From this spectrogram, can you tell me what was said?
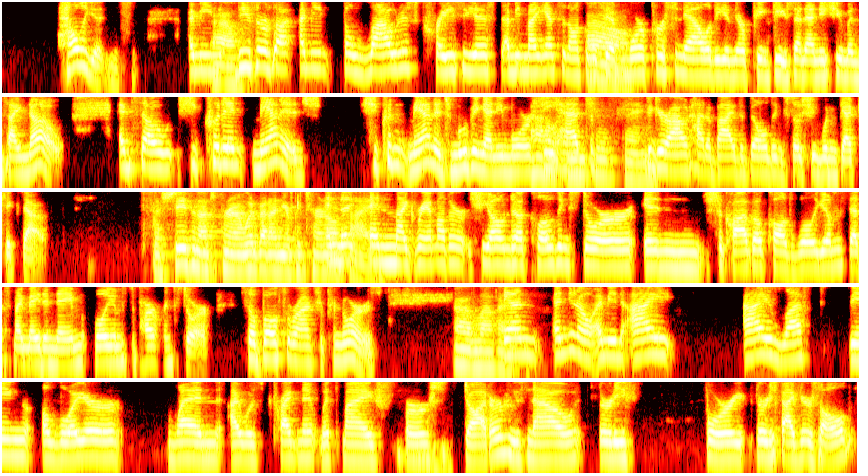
hellions. I mean, Oh. these are the, I mean, the loudest, craziest. I mean, my aunts and uncles Oh. have more personality in their pinkies than any humans I know. And so she couldn't manage, she couldn't manage moving anymore. she Oh, had to figure out how to buy the building so she wouldn't get kicked out. So she's an entrepreneur. What about on your paternal And, the, side? and my grandmother, she owned a clothing store in Chicago called Williams. That's my maiden name, Williams Department Store. So both were entrepreneurs. oh, I love it. and and you know i mean i i left being a lawyer when i was pregnant with my first daughter who's now 34 35 years old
